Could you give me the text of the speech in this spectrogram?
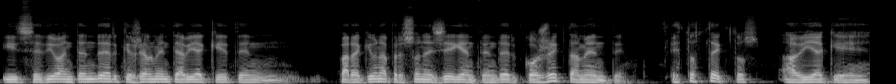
y se dio a entender que realmente había que, para que una persona llegue a entender correctamente estos textos, había que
